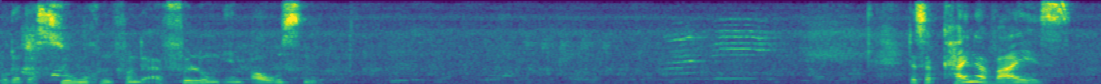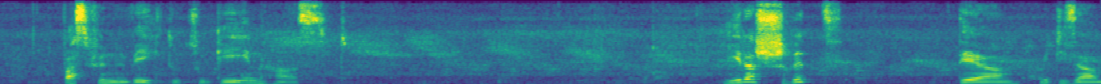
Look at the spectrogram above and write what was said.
oder das Suchen von der Erfüllung im Außen. Deshalb keiner weiß, was für einen Weg du zu gehen hast. Jeder Schritt der mit dieser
